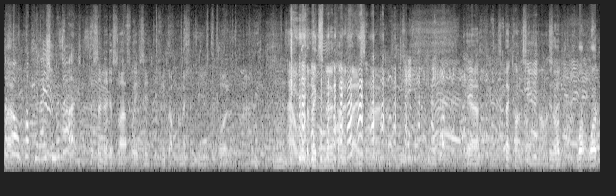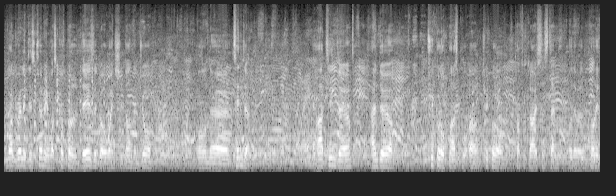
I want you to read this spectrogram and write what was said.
the whole population would do it. Jacinda just last week said that you've got permission to use the toilet, you know, uh, with a big smirk on her face, you know. Yeah, it's a bit condescending, honestly. You know, what, what, what really disturbed me was a couple of days ago when she done the job on uh, Tinder. They had Tinder under tricolor passport, uh, tricolor traffic light system, whatever they call it.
